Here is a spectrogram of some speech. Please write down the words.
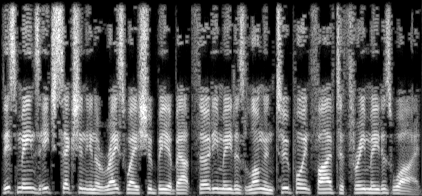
This means each section in a raceway should be about 30 meters long and 2.5 to 3 meters wide.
